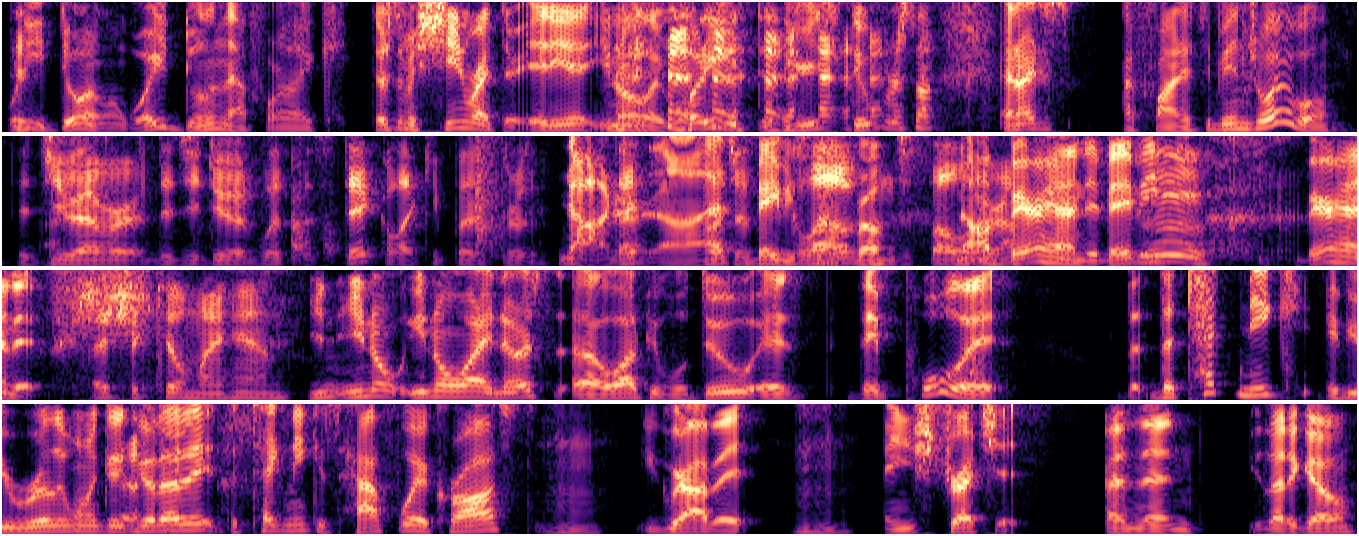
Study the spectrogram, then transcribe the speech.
"What are you doing? What are you doing that for? Like, there's a machine right there, idiot. You know, like, what are you? doing? Are you stupid or something?" And I just, I find it to be enjoyable. Did you ever? Did you do it with the stick, like you put it through? No, no, stick? no, that's just baby stuff, bro. just all No, barehanded, baby, Ooh, barehanded. I should kill my hands. You, you know, you know what I noticed a lot of people do is they pull it. The, the technique, if you really want to get good at it, the technique is halfway across. Mm-hmm. You grab it mm-hmm. and you stretch it, and then you let it go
